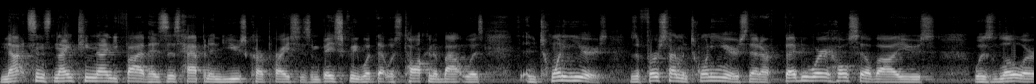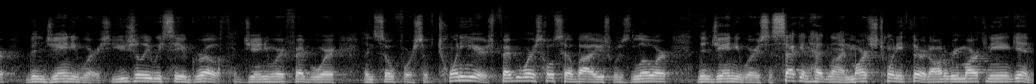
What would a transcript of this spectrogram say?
Not since 1995 has this happened in used car prices. And basically, what that was talking about was in 20 years, it was the first time in 20 years that our February wholesale values was lower than January. So usually we see a growth January, February, and so forth. So 20 years, February's wholesale values was lower than January's. The second headline, March 23rd, auto remarketing again.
